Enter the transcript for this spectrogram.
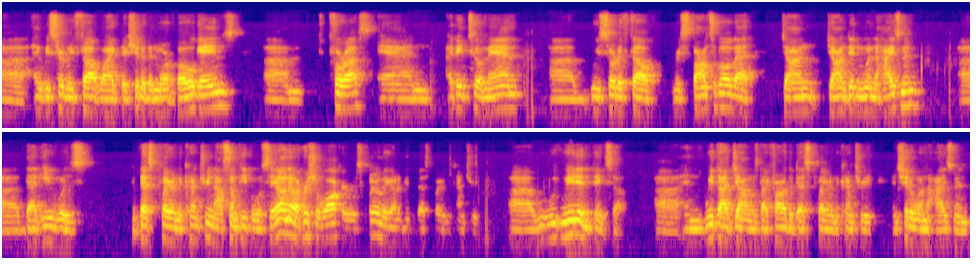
uh, and we certainly felt like there should have been more bowl games um, for us. And I think to a man, uh, we sort of felt responsible that John John didn't win the Heisman, uh, that he was the best player in the country. Now, some people will say, "Oh no, Herschel Walker was clearly going to be the best player in the country." Uh, we, we, didn't think so. uh, and we thought John was by far the best player in the country and should have won the Heisman.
